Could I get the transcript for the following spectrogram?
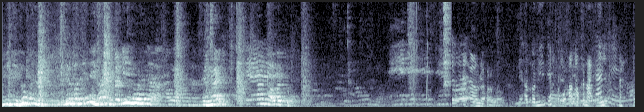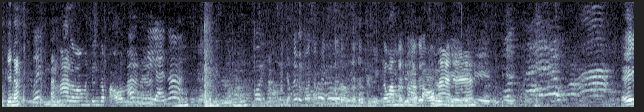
นี่นี่ลูกมันเดี๋ยวคนนี้นี่นั่งอยู่เก้าอี้เลยอะเห็นไหมนั่งเคาะกระจกเอาตัวนี้เนี่ยเอาเอาขนาดนี้อะโอเคนะอะมาระวังมันดึงกระเป๋าอาม่านะเสียหน้าระวังมันดึงกระเป๋าอาม่านะเอ้ ย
